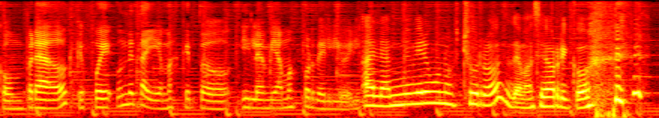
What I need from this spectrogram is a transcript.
comprado, que fue un detalle más que todo, y lo enviamos por delivery. A la me vieron unos churros demasiado rico.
